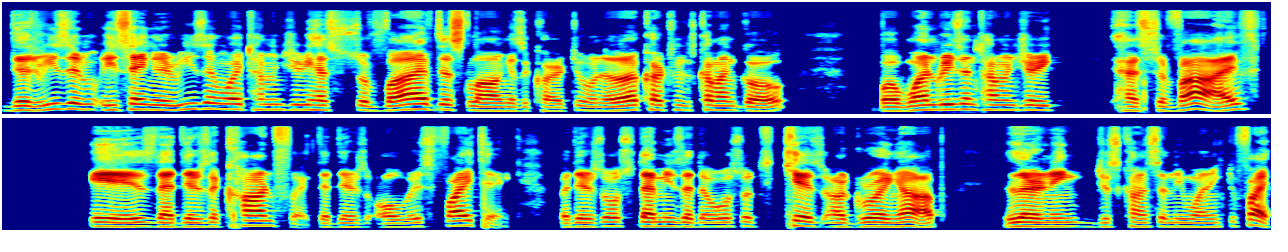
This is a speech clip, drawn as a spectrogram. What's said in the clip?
the reason he's saying the reason why tom and jerry has survived this long as a cartoon. A lot of cartoons come and go but one reason tom and jerry has survived is that there's a conflict that there's always fighting. But there's also that means that the also kids are growing up learning just constantly wanting to fight.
